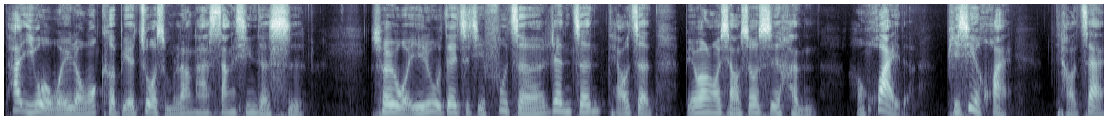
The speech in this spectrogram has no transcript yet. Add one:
他以我为荣，我可别做什么让他伤心的事。所以我一路对自己负责、认真调整。别忘了，我小时候是很很坏的，脾气坏，挑战，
